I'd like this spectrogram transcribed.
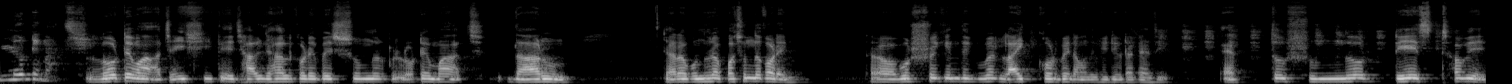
লোটে মাছ। লোটে মাছ। এই শীতে ঝাল ঝাল করে বেশ সুন্দর করে লোটে মাছ। দারুণ। যারা বন্ধুরা পছন্দ করেন তারা অবশ্যই কিন্তু একবার লাইক করবেন আমাদের ভিডিওটাকে আজকে। এত সুন্দর টেস্ট হবে।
